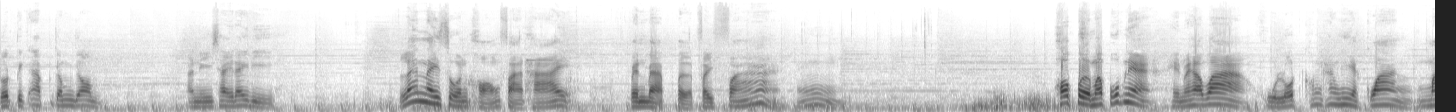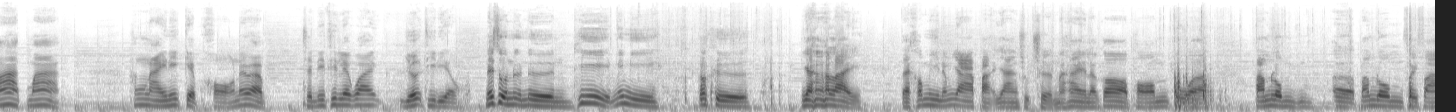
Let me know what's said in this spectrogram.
รถปิกอัพย่อมๆ อันนี้ใช้ได้ดี และในส่วนของฝาท้ายเป็นแบบเปิดไฟฟ้าอพอเปิดมาปุ๊บเนี่ยเห็นไหมครับว่าหูรถค่อนข้างที่จะกว้างมากมากข้างในนี่เก็บของได้แบบชนิดที่เรียกว่าเยอะทีเดียว ในส่วนอื่นๆที่ไม่มีก็คือยางอะไหล่แต่เขามีน้ำยาปะยางฉุกเฉินมาให้ แล้วก็พร้อมตัวปั๊มลมเอ่อปั๊มลมไฟฟ้า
